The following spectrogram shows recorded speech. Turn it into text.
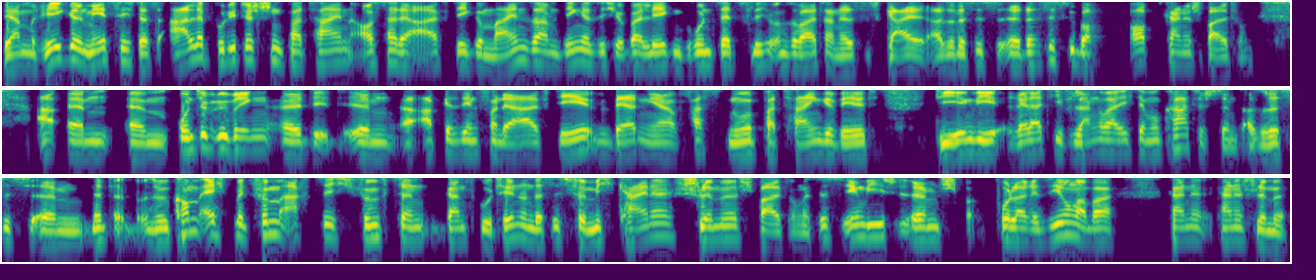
Wir haben regelmäßig, dass alle politischen Parteien außer der AfD gemeinsam Dinge sich überlegen, grundsätzlich und so weiter. Das ist geil. Also das ist, äh, das ist überhaupt keine Spaltung. Ah, ähm, ähm, und im Übrigen, äh, ähm, abgesehen von der AfD, werden ja fast nur Parteien gewählt, die irgendwie relativ langweilig demokratisch sind. Also das ist, ähm, also wir kommen echt mit 85, 15 ganz gut hin und das ist für mich keine schlimme Spaltung. Es ist irgendwie ähm, Polarisierung, aber keine, keine schlimme.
